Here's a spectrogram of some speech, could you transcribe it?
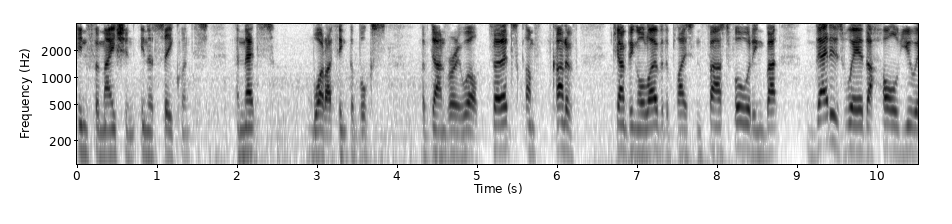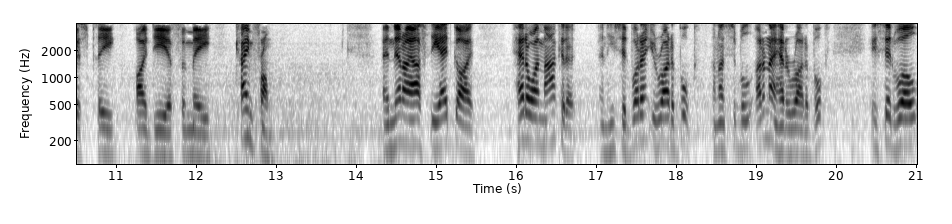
information in a sequence. And that's what I think the books have done very well. So that's I'm kind of jumping all over the place and fast forwarding, but that is where the whole USP idea for me came from. And then I asked the ad guy, "How do I market it?" And he said, "Why don't you write a book?" And I said, "Well, I don't know how to write a book." He said, "Well,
